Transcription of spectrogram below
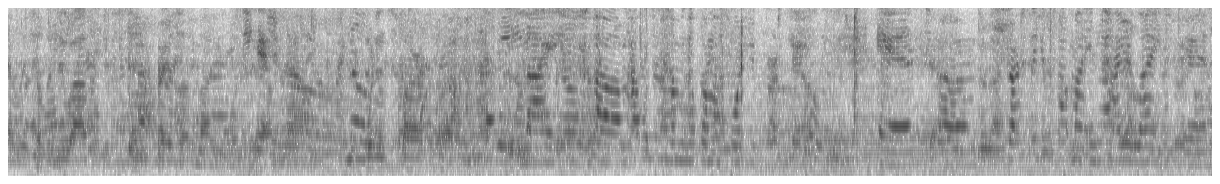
Kelly, so the new album is Sing, Pray, Love Volume 1 Yes. now. What inspired the project? life. Um, I was coming up on my 40th birthday and um, started thinking about my entire life and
